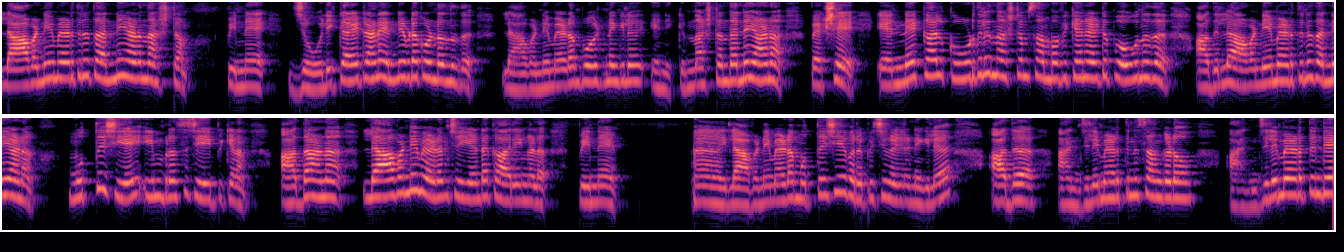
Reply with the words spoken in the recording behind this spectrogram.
ലാവണ്യ മേഡത്തിന് തന്നെയാണ് നഷ്ടം. പിന്നെ ജോലിക്കായിട്ടാണ് എന്നെ ഇവിടെ കൊണ്ടുവന്നത്. ലാവണ്യ മേഡം പോയിട്ടുണ്ടെങ്കിൽ എനിക്കും നഷ്ടം തന്നെയാണ്. പക്ഷേ എന്നേക്കാൾ കൂടുതൽ നഷ്ടം സംഭവിക്കാനായിട്ട് പോകുന്നത് അത് ലാവണ്യ മേഡത്തിന് തന്നെയാണ്. മുത്തശ്ശിയെ ഇംപ്രസ് ചെയ്യിപ്പിക്കണം. അതാണ് ലാവണ്യ മേഡം ചെയ്യേണ്ട കാര്യങ്ങൾ പിന്നെ ലാവണ്യ മേഡം മുത്തശ്ശിയെ വെറുപ്പിച്ചു കഴിഞ്ഞിട്ടുണ്ടെങ്കിൽ അത് അഞ്ജലി മേഡത്തിന് സങ്കടവും അഞ്ജലി മേഡത്തിന്റെ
